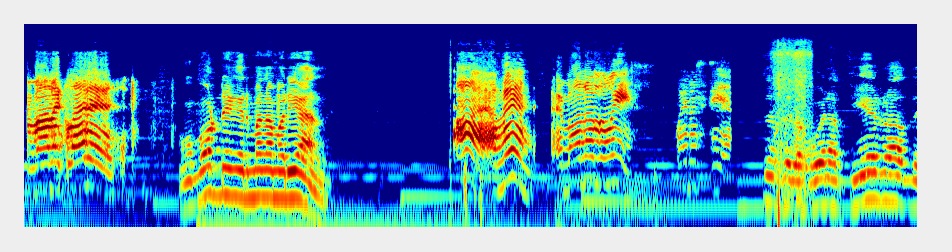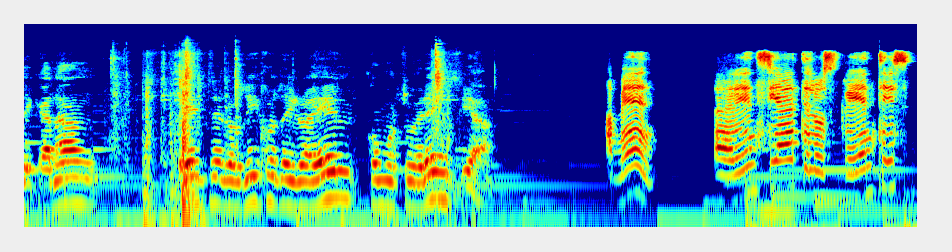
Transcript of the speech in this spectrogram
Hermana Gladys. Good morning, hermana Marian. Ah, amén. Hermano Luis. Buenos días. Desde la buena tierra de Canaán, entre los hijos de Israel, como su herencia. Amén. La herencia de los creyentes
